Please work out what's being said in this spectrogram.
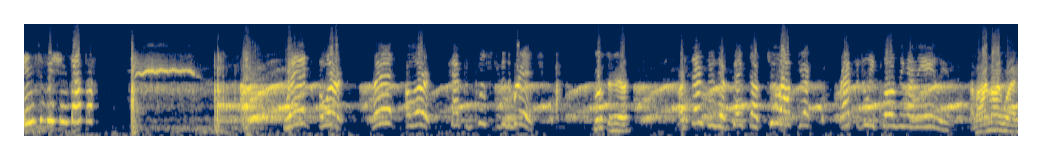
Insufficient data. Red alert! Red alert! Captain Closter to the bridge. Closer here. Our sensors have picked up two objects rapidly closing on the alien. I'm on my way.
